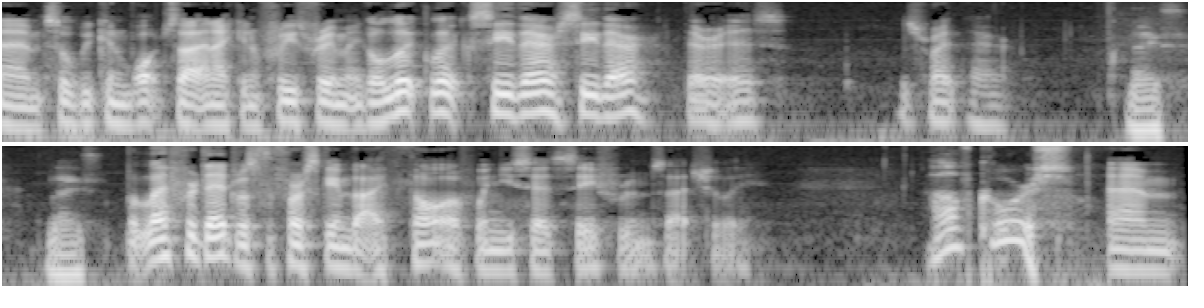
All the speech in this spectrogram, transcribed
Um, so we can watch that, and I can freeze frame it and go, look, look, see there, see there, there it is, it's right there. Nice, nice. But Left 4 Dead was the first game that I thought of when you said safe rooms, actually, Of course. um,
